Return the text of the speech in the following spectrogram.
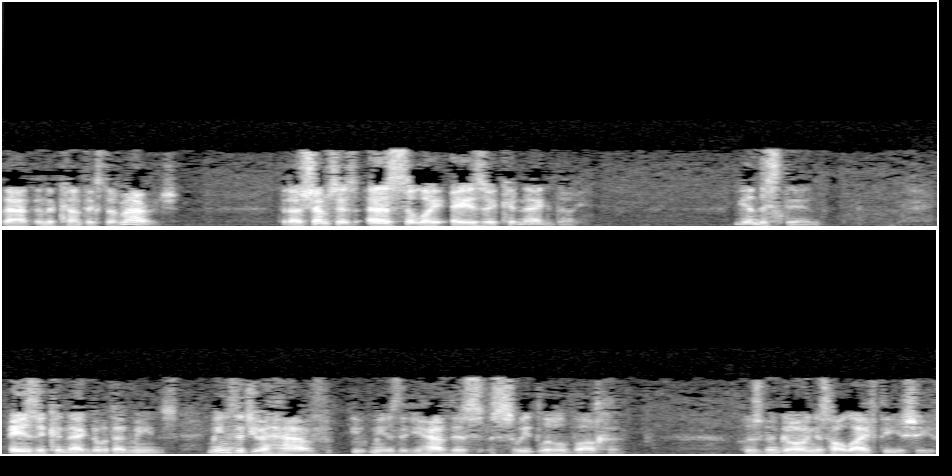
that in the context of marriage. That Hashem says, Eseloi ezer kenegdoi. You understand? Ezer kenegdoi, what that means? It means that you have, it means that you have this sweet little bacha who's been going his whole life to yeshiva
